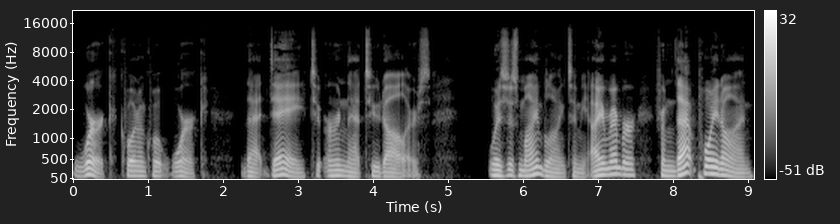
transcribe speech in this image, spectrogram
work, quote unquote work, that day to earn that $2 was just mind blowing to me. I remember from that point on,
